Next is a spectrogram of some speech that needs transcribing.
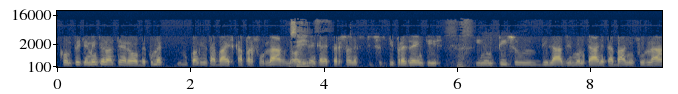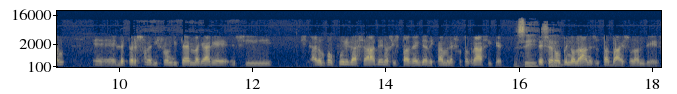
completamente un'altra roba, come quando tu scappa al furlan, no? Sì. Disegno che le persone sono tutti presenti in un piccolo villaggio in montagna, tabano in furlan, eh, le persone di fronte a te magari eh, si, si- hanno un po' più rilassate e non si spaventano delle camere fotografiche. Sì, Stesse sì. robe in Olanda su tabai olandese.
